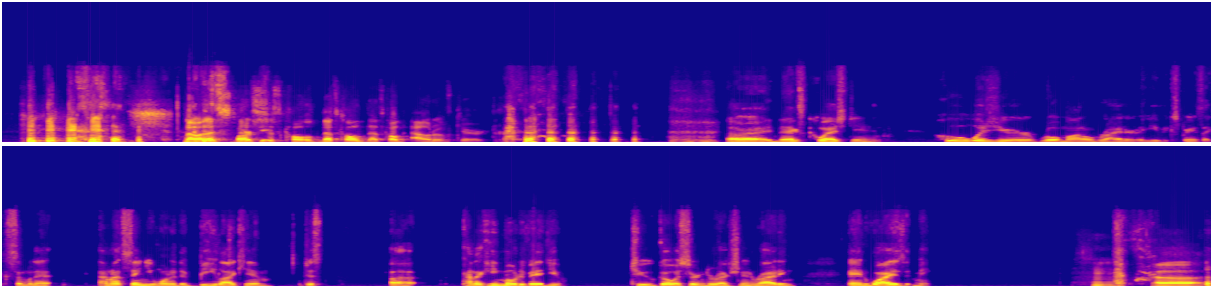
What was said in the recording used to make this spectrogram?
no, that's that's it. just called that's called that's called out of character. All right, next question. Who was your role model writer that you've experienced? Like someone that I'm not saying you wanted to be like him, just uh, kind of he motivated you to go a certain direction in writing, and why is it me? Hmm. Uh,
